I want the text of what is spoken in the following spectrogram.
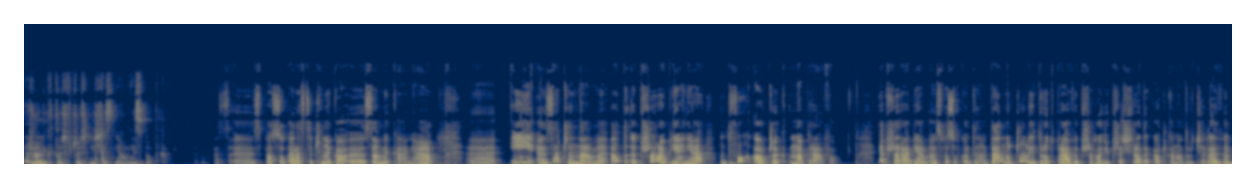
jeżeli ktoś wcześniej się z nią nie spotkał. Sposób elastycznego zamykania i zaczynamy od przerobienia dwóch oczek na prawo. Ja przerabiam w sposób kontynentalny, czyli drut prawy przechodzi przez środek oczka na drucie lewym,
